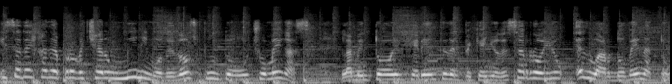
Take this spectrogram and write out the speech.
y se deja de aprovechar un mínimo de 2.8 megas, lamentó el gerente del pequeño desarrollo, Eduardo Benaton.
